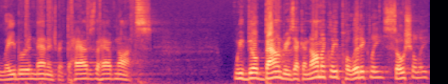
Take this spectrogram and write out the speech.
labor and management, the haves, the have nots. We've built boundaries economically, politically, socially,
